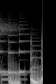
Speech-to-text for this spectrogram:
you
